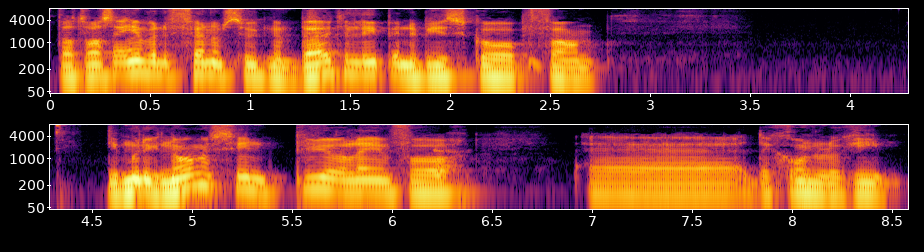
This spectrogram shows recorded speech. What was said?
dat was een van de films toen ik naar buiten liep in de bioscoop van. Die moet ik nog eens zien, puur alleen voor eh, de chronologie.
